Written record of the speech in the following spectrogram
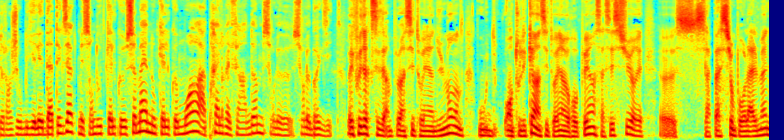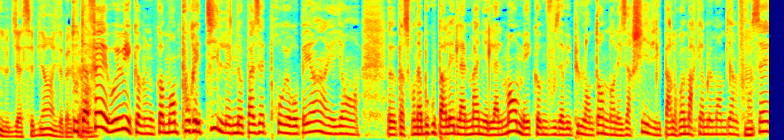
alors j'ai oublié les dates exactes, mais sans doute quelques semaines ou quelques mois après le référendum sur le sur le Brexit. Il faut dire que c'est un peu un citoyen du monde, ou en tous les cas un citoyen européen, ça c'est sûr. Et euh, sa passion pour l'Allemagne le dit assez bien, Isabelle. Tout à fait, oui, oui. Comme, comment pourrait-il ne pas être pro-européen ayant, euh, parce qu'on a beaucoup parlé de l'Allemagne et de l'allemand, mais comme vous avez pu l'entendre dans les archives, il parle remarquablement bien français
